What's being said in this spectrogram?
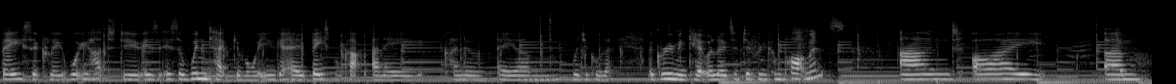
basically what you had to do is it's a WinTech giveaway. You get a baseball cap and a kind of a um, what do you call it? A grooming kit with loads of different compartments. And I um,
